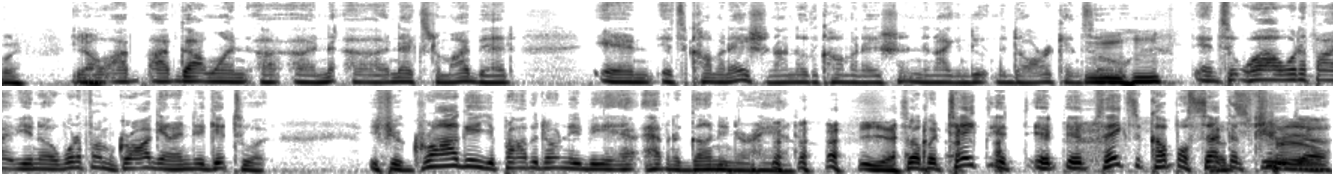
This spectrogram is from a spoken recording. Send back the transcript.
open. You Yeah. know, I've, I've got one uh, uh, uh, next to my bed, and it's a combination. I know the combination, and I can do it in the dark. And so, Mm-hmm. and so, well, what if I, you know, what if I'm groggy and I need to get to it? If you're groggy, you probably don't need to be ha- having a gun in your hand. Yeah. So if it take it, it, it takes a couple seconds for you to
